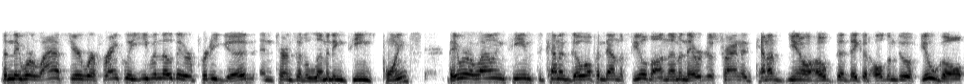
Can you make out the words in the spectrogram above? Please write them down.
than they were last year. Where frankly, even though they were pretty good in terms of limiting teams' points, they were allowing teams to kind of go up and down the field on them, and they were just trying to kind of you know hope that they could hold them to a field goal.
